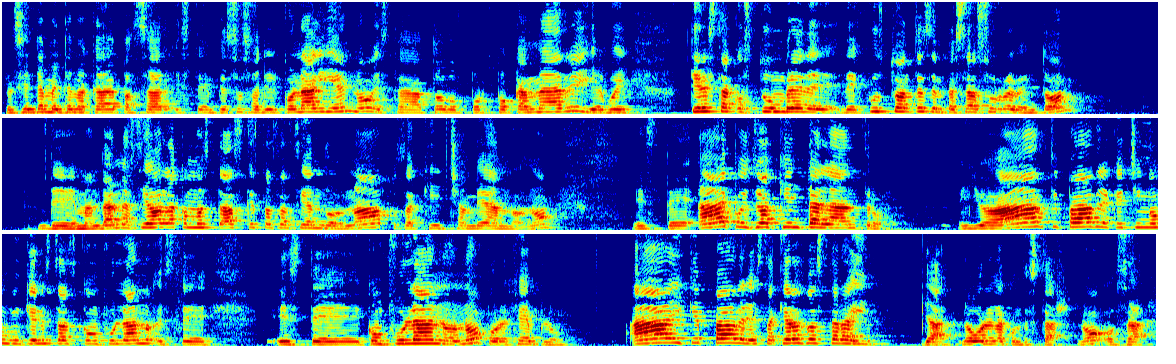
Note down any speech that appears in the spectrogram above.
recientemente me acaba de pasar, este, empezó a salir con alguien, ¿no? Está todo por poca madre y el güey tiene esta costumbre de, justo antes de empezar su reventón, de mandarme así, hola, ¿cómo estás? ¿Qué estás haciendo? No, pues aquí chambeando, ¿no? Este, ay, pues yo aquí en Talantro. Y yo, ah, qué padre, qué chingón, ¿con quién estás? Con fulano, este, este, con fulano, ¿no? Por ejemplo. Ay, qué padre, ¿hasta qué horas va a estar ahí? Ya, no vuelven a contestar, ¿no? O sea,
